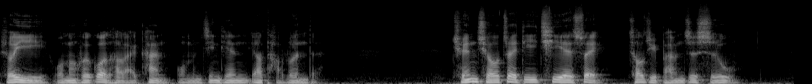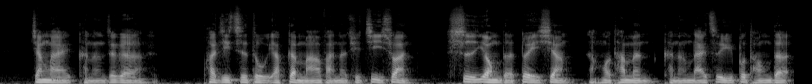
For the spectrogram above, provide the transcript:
所以我们回过头来看，我们今天要讨论的全球最低企业税抽取百分之十五，将来可能这个会计制度要更麻烦的去计算适用的对象，然后他们可能来自于不同的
